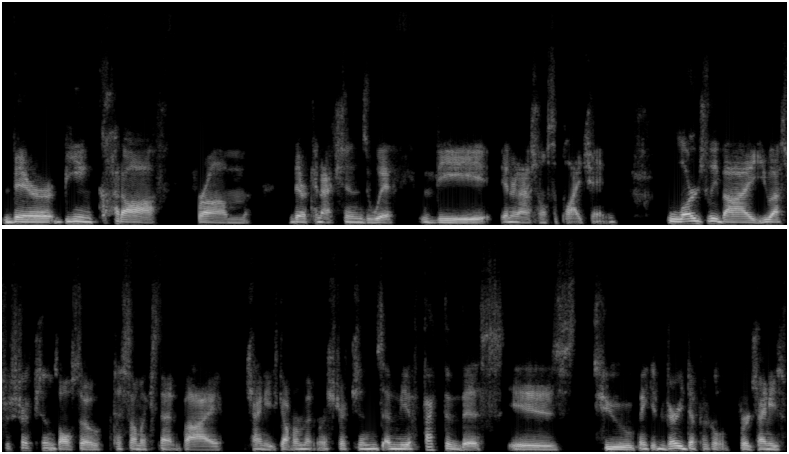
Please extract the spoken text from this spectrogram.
they're being cut off from their connections with the international supply chain, largely by US restrictions, also to some extent by Chinese government restrictions. And the effect of this is to make it very difficult for Chinese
